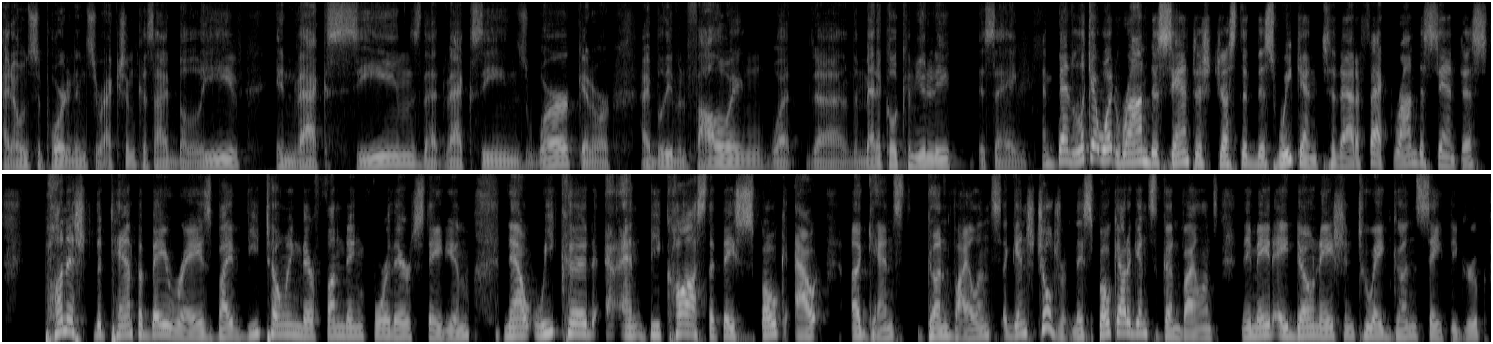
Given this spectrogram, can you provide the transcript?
I don't support an insurrection because I believe in vaccines that vaccines work, and or I believe in following what uh, the medical community is saying. And Ben, look at what Ron DeSantis just did this weekend to that effect. Ron DeSantis punished the Tampa Bay Rays by vetoing their funding for their stadium. Now, we could, and because that they spoke out against gun violence against children. They spoke out against gun violence. They made a donation to a gun safety group.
